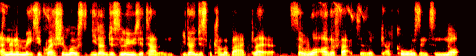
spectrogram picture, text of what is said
And then it makes you question: Well, you don't just lose your talent; you don't just become a bad player. So, what other factors have, have caused him to not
